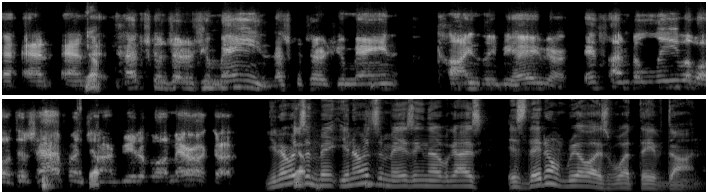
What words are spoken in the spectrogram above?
and and, and Yep. that's considered humane. That's considered humane, kindly behavior. It's unbelievable that this happens Yep. in our beautiful America. You know what's Yep. ama- you know what's amazing though, guys, is they don't realize what they've done.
